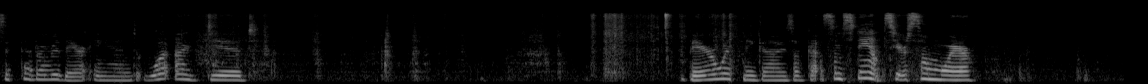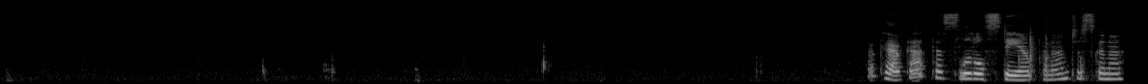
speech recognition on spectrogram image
sit that over there. And what I did, bear with me guys, I've got some stamps here somewhere. Okay, I've got this little stamp and I'm just going to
